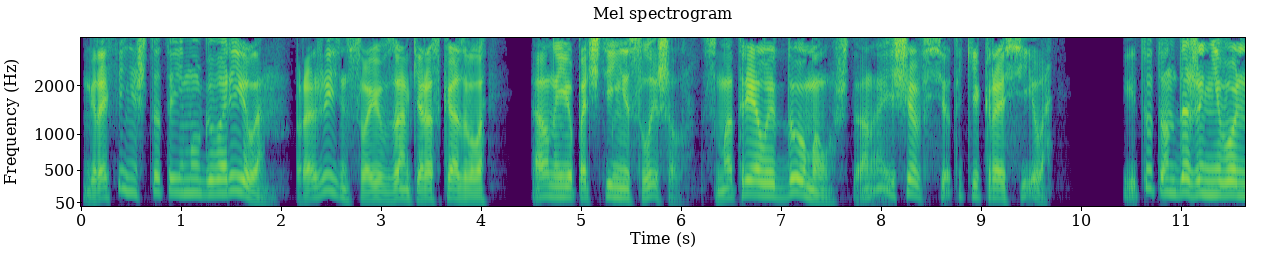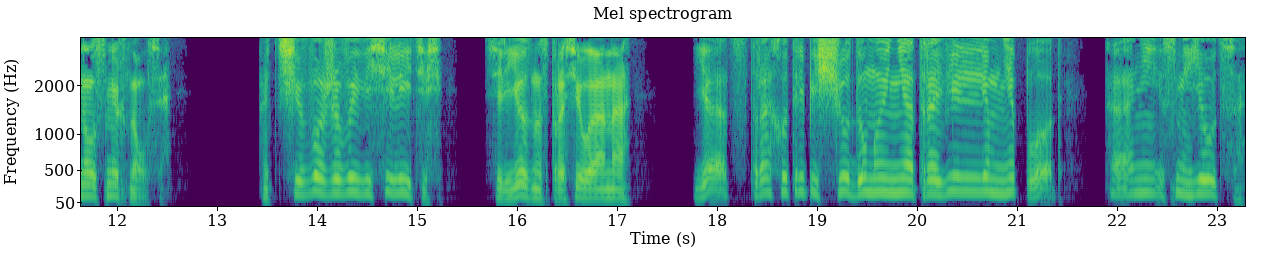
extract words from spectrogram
Графиня что-то ему говорила, про жизнь свою в замке рассказывала, а он ее почти не слышал. Смотрел и думал, что она еще все-таки красива. И тут он даже невольно усмехнулся. «Отчего же вы веселитесь?» — серьезно спросила она. «Я от страху трепещу, думаю, не отравили ли мне плод. А они смеются.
